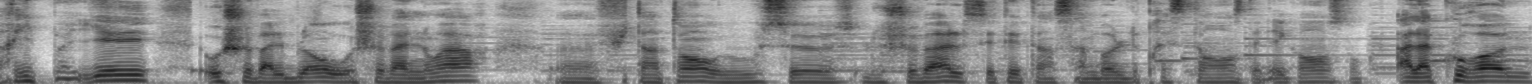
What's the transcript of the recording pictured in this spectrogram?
ripailler. Au cheval blanc ou au cheval noir, fut un temps où le cheval c'était un symbole de prestance, d'élégance. Donc à la couronne,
